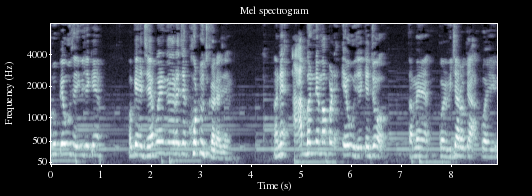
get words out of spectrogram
ગ્રુપ એવું થઈ ગયું છે કે ઓકે, જે કોઈ કરે છે, ખોટું જ કરે છે. અને આ બંનેમાં પણ એવું છે કે જો તમે કોઈ વિચારો કે કોઈ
